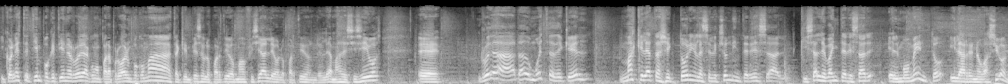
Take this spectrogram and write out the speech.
Y con este tiempo que tiene Rueda como para probar un poco más, hasta que empiecen los partidos más oficiales o los partidos en realidad más decisivos, eh, Rueda ha dado muestra de que él, más que la trayectoria en la selección, le interesa, quizás le va a interesar el momento y la renovación.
